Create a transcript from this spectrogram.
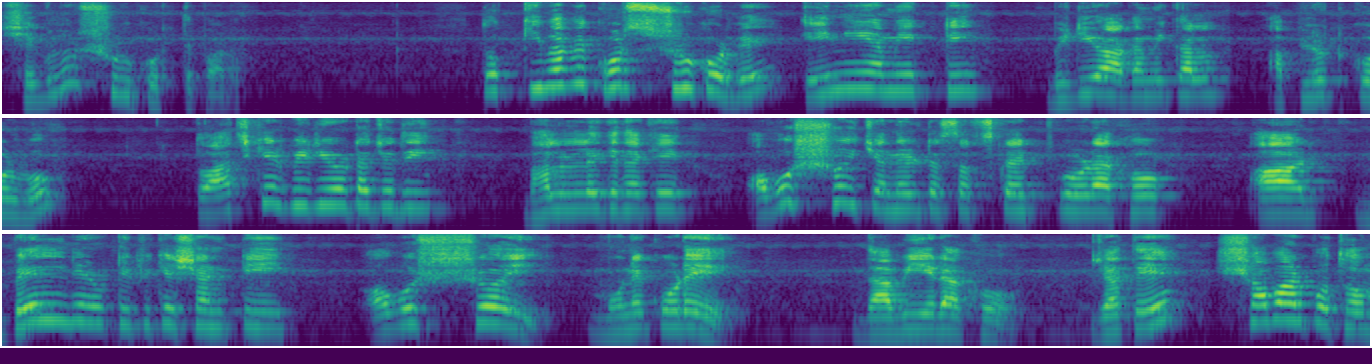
সেগুলো শুরু করতে পারো। তো কীভাবে কোর্স শুরু করবে, এই নিয়ে আমি একটি ভিডিও আগামীকাল আপলোড করব। তো আজকের ভিডিওটা যদি ভালো লেগে থাকে, অবশ্যই চ্যানেলটা সাবস্ক্রাইব করে রাখো আর বেল নোটিফিকেশানটি অবশ্যই মনে করে দাবিয়ে রাখো, যাতে সবার প্রথম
